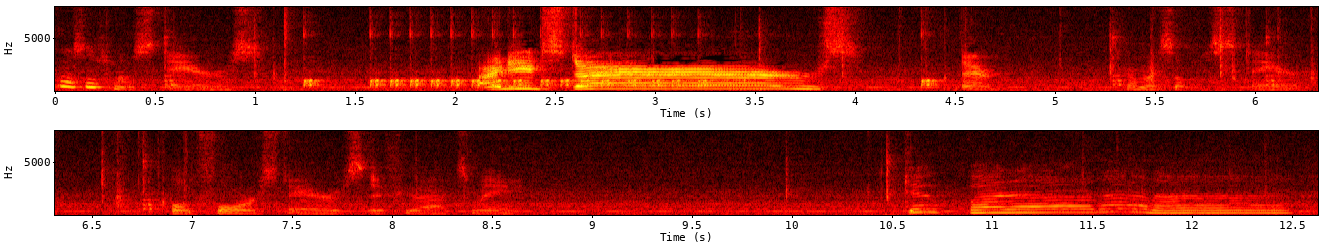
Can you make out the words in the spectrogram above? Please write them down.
there's some stairs. I need stairs. There, got myself a stair. Well, four stairs, if you ask me. Do ba da da da.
